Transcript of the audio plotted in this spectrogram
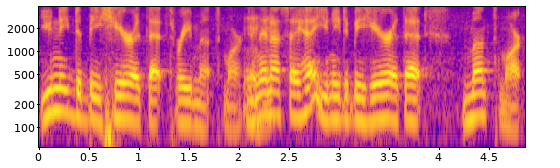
you need to be here at that three month mark. Mm-hmm. And then mm-hmm. I say, hey, you need to be here at that month mark.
